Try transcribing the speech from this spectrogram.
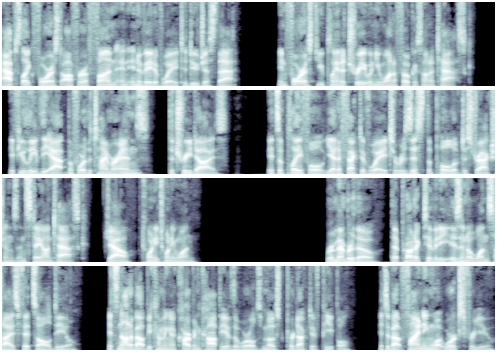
Apps like Forest offer a fun and innovative way to do just that. In Forest, you plant a tree when you want to focus on a task. If you leave the app before the timer ends, the tree dies. It's a playful yet effective way to resist the pull of distractions and stay on task. Zhao, 2021. Remember, though, that productivity isn't a one size fits all deal. It's not about becoming a carbon copy of the world's most productive people. It's about finding what works for you,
